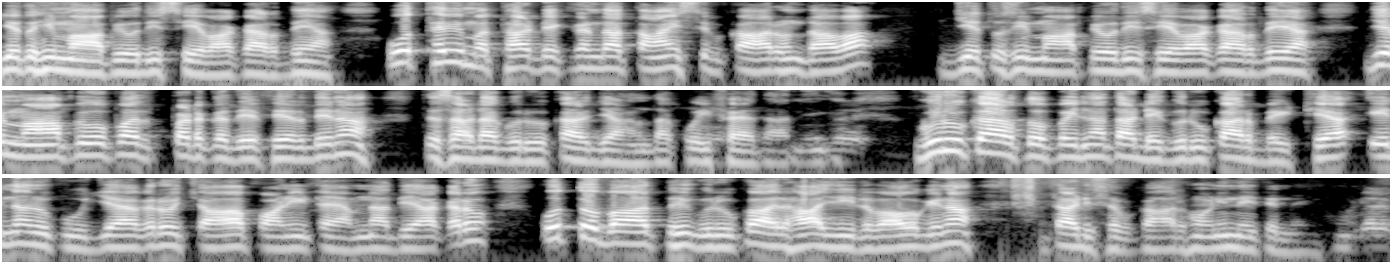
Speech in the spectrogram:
ਜੇ ਤੁਸੀਂ ਮਾਪਿਓ ਦੀ ਸੇਵਾ ਕਰਦੇ ਆ ਉੱਥੇ ਵੀ ਮੱਥਾ ਟੇਕਣ ਦਾ ਤਾਂ ਹੀ ਸਵੀਕਾਰ ਹੁੰਦਾ ਵਾ ਜੇ ਤੁਸੀਂ ਮਾਪਿਓ ਦੀ ਸੇਵਾ ਕਰਦੇ ਆ। ਜੇ ਮਾਪਿਓ ਪਰ ਭਟਕਦੇ ਫਿਰਦੇ ਨਾ ਤੇ ਸਾਡਾ ਗੁਰੂ ਘਰ ਜਾਣ ਦਾ ਕੋਈ ਫਾਇਦਾ ਨਹੀਂ ਗੁਰੂ ਘਰ ਤੋਂ ਪਹਿਲਾਂ ਤੁਹਾਡੇ ਗੁਰੂ ਘਰ ਬੈਠਿਆ ਇਹਨਾਂ ਨੂੰ ਪੂਜਿਆ ਕਰੋ ਚਾਹ ਪਾਣੀ ਟਾਈਮ ਨਾਲ ਦਿਆ ਕਰੋ ਉਸ ਤੋਂ ਬਾਅਦ ਤੁਸੀਂ ਗੁਰੂ ਘਰ ਹਾਜ਼ਰੀ ਲਵਾਓਗੇ ਨਾ ਤੁਹਾਡੀ ਸਵੀਕਾਰ ਹੋਣੀ ਨਹੀਂ ਤੇ ਨਹੀਂ ਹੋਣੀ।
